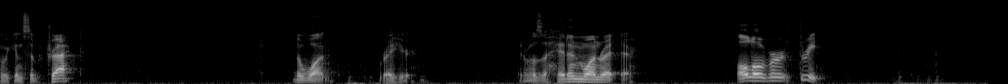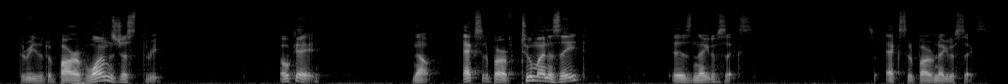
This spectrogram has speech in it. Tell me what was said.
We can subtract the 1 right here. There was a hidden 1 right there. All over 3. 3 to the power of 1 is just 3. Okay. Now, x to the power of 2 minus 8 is negative 6. So x to the power of negative 6.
